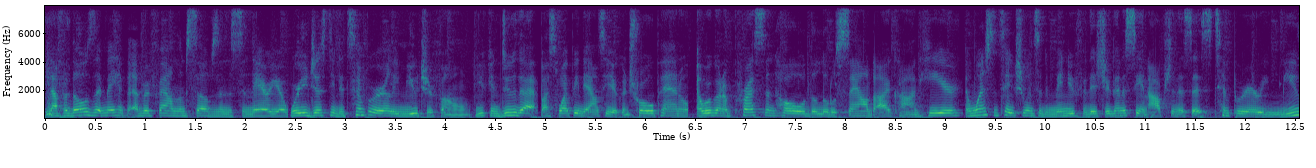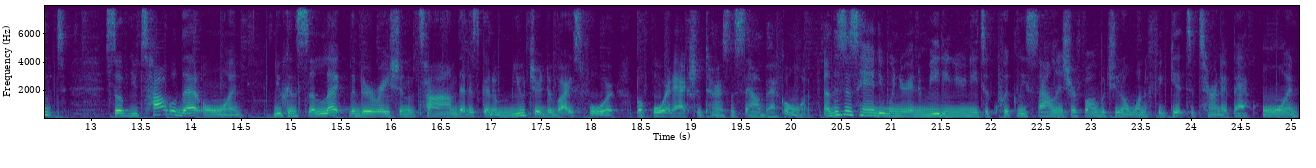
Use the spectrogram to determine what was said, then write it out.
Now, for those that may have ever found themselves in a scenario where you just need to temporarily mute your phone, you can do that by swiping down to your control panel. And we're gonna press and hold the little sound icon here. And once it takes you into the menu for this, you're gonna see an option that says temporary mute. So if you toggle that on, you can select the duration of time that it's gonna mute your device for before it actually turns the sound back on. Now this is handy when you're in a meeting, you need to quickly silence your phone, but you don't wanna forget to turn it back on.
